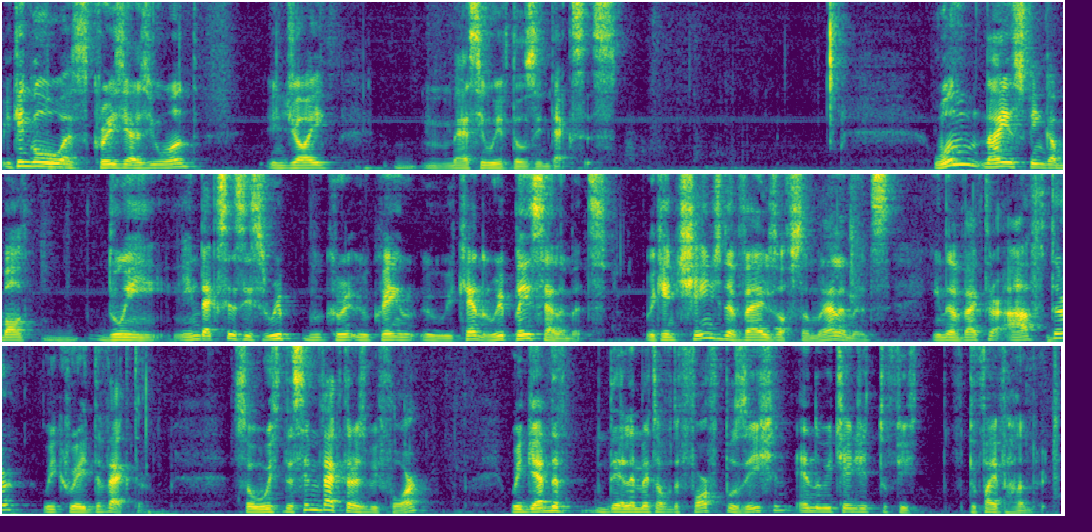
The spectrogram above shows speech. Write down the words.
You can go as crazy as you want. Enjoy messing with those indexes. One nice thing about doing indexes is we can, we can replace elements. We can change the values of some elements in a vector after we create the vector. So with the same vector as before, we get the, the element of the fourth position and we change it to, 50, to 500.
